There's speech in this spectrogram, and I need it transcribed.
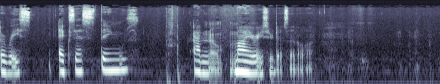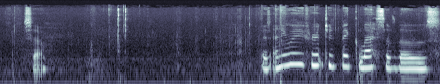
erase excess things I don't know. My eraser does that a lot. So, there's any way for it to make less of those,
